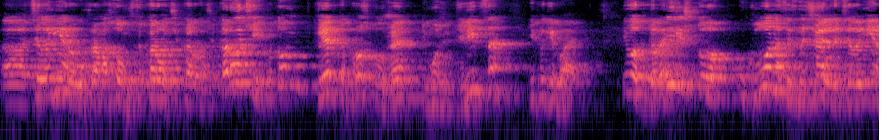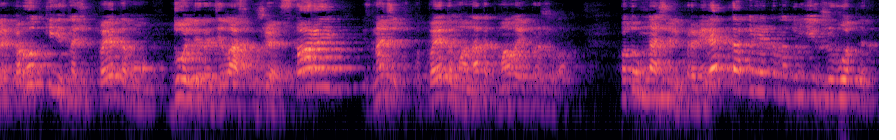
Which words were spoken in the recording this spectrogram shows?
э, теломеры у хромосом все короче, короче, короче, и потом клетка просто уже не может делиться и погибает. И вот говорили, что у клонов изначально теломеры короткие, значит, поэтому Долли родилась уже старой, значит, поэтому она так мало и прожила. Потом начали проверять, так ли это на других животных,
